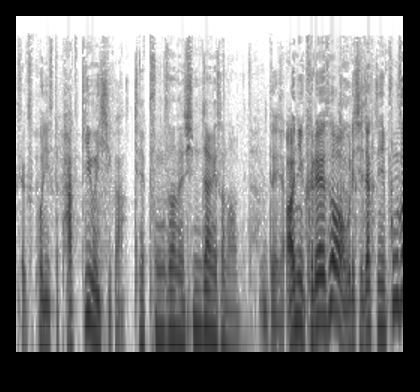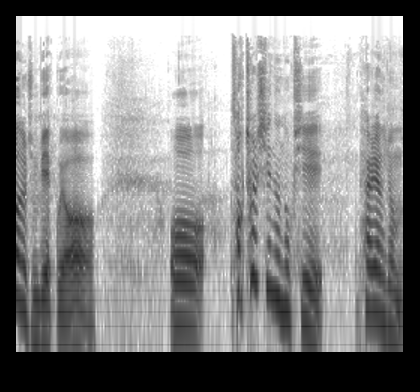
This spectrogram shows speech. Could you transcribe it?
색소포니스트 박기훈 씨가 제 풍선은 심장에서 나옵니다. 네, 아니 그래서 우리 제작진이 풍선을 준비했고요. 어 석철 씨는 혹시 폐활량이 좀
